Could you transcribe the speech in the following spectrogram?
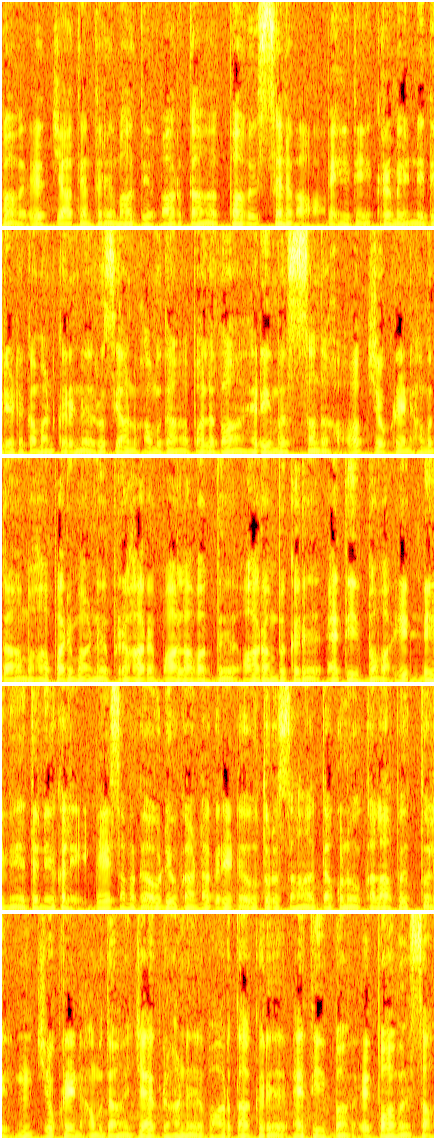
බව ජාත්‍යන්තර මාධ්‍ය වාර්තා පවසනවා. මෙහිදී ක්‍රමයෙන් ඉදිරියට ගමන් කරන රුසියානු හමුදා පළවා හැරීම සඳහා යුක්‍රේන හමුදා මහා පරිමාණ ප්‍රහාර මාලාවක්ද ආරම්භ කර ඇති බවයි නිවේදනය කළේ. මේ සමග අවඩියෝකා නගරයට උතුරු සහ දකුණු කලාප තුළින් යුක්‍රේන හමුදා ජයග්‍රහණ වාර්තා කර ඇති බව පවසා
